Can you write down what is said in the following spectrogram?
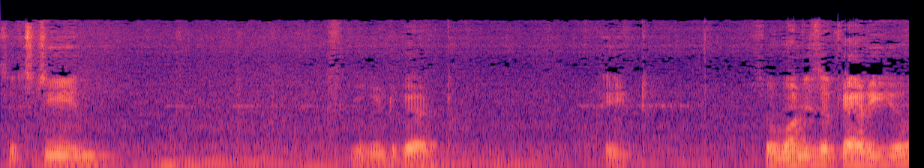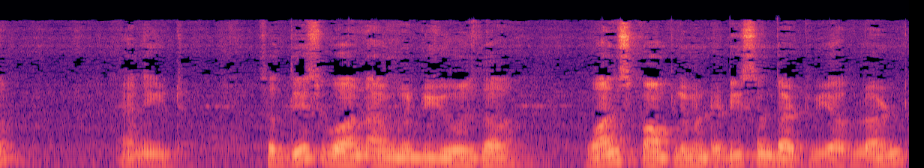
16 you're going to get 8 so 1 is a carry here and 8 so this one I'm going to use the ones complement addition that we have learned.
